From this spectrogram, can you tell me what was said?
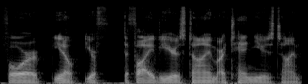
for you know your the five years time or ten years time?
